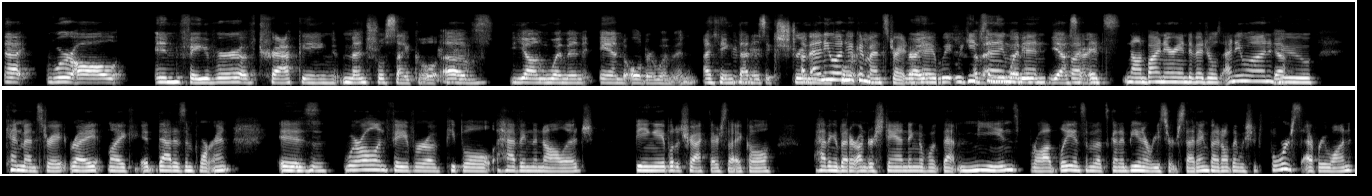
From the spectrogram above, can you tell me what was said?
that we're all in favor of tracking menstrual cycle Mhm. of young women and older women i think that Mhm. is of anyone who can menstruate. right? Okay. We, we keep Of saying anybody- women, yeah, but sorry. it's non-binary individuals, anyone Yep. who can menstruate, right? Like it, that is important. Is Mhm. we're all in favor of people having the knowledge, being able to track their cycle, having a better understanding of what that means broadly, and some of that's going to be in a research setting. But I don't think we should force everyone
